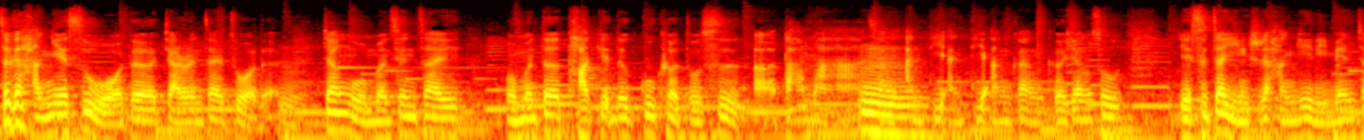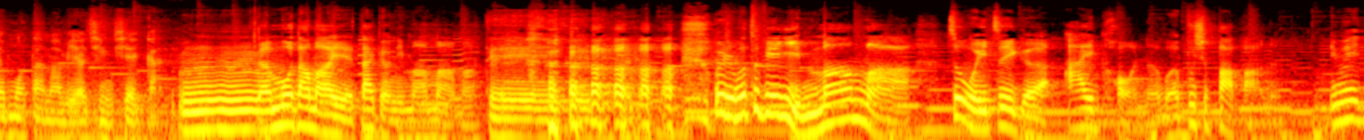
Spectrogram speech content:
这个行业是我的家人在做的，嗯，像我们现在我们的 target 的顾客都是呃大妈，像安迪、安迪、安哥、安哥这样，说也是在饮食行业里面叫莫大妈比较亲切感。嗯，那莫大妈也代表你妈妈吗？对对对，为什么特别以妈妈作为这个 icon 呢，而不是爸爸呢？因为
